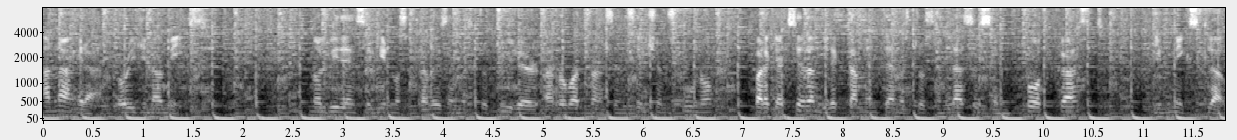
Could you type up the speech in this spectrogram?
Anágera Original Mix. No olviden seguirnos a través de nuestro Twitter arroba Transensations1 para que accedan directamente a nuestros enlaces en podcast y Mixcloud.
